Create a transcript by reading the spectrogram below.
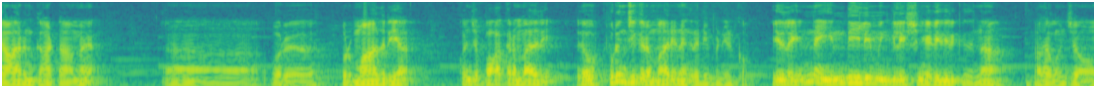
யாருன்னு காட்டாமல் ஒரு ஒரு மாதிரியாக கொஞ்சம் பார்க்குற மாதிரி ஏதோ ஒரு புரிஞ்சுக்கிற மாதிரி நாங்கள் ரெடி பண்ணியிருக்கோம். இதில் என்ன ஹிந்திலையும் இங்கிலீஷும் எழுதியிருக்குதுன்னா அதை கொஞ்சம்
